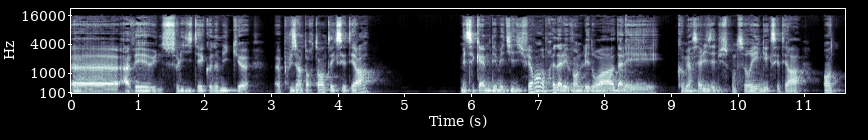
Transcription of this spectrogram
euh, avaient une solidité économique euh, plus importante, etc. Mais c'est quand même des métiers différents après d'aller vendre les droits, d'aller commercialiser du sponsoring, etc. En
